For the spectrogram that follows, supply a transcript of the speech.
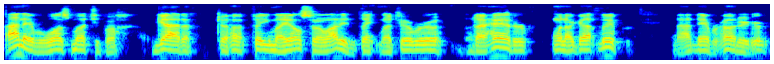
I never was much of a guy to to hunt females, so I didn't think much of her, but I had her when I got Lipper, and I'd never hunted her.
